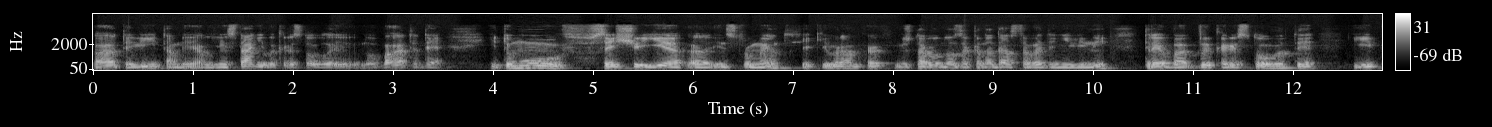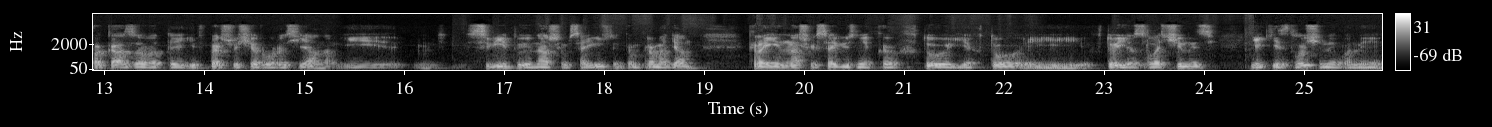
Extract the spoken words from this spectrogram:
Багато війн там і в Афганістані використовували ну багато де. І тому все, що є інструмент, який в рамках міжнародного законодавства ведення війни, треба використовувати і показувати, і в першу чергу росіянам, і світу, і нашим союзникам, громадян країн наших союзників, хто є хто, і хто є злочинець, які злочини вони е,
